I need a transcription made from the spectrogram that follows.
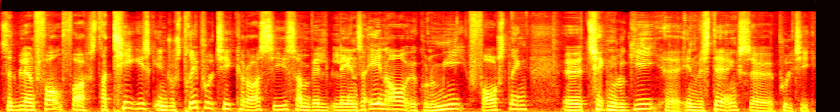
Så det bliver en form for strategisk industripolitik, kan du også sige, som vil læne sig ind over økonomi, forskning, øh, teknologi, øh, investeringspolitik.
